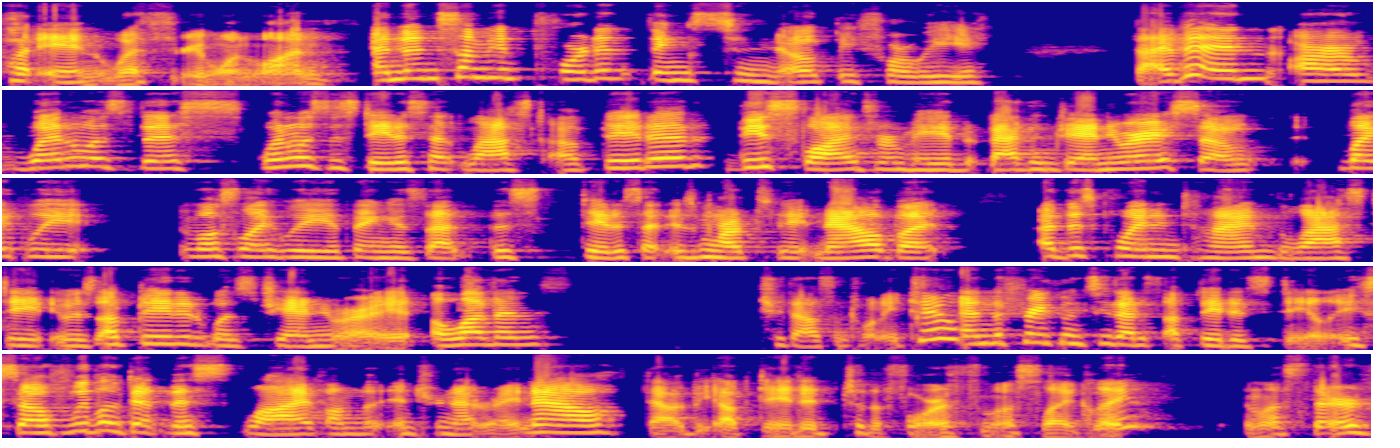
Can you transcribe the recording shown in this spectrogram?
put in with 311. And then some important things to note before we dive in are when was this when was this data set last updated? These slides were made back in January, so likely most likely thing is that this data set is more up to date now, but at this point in time, the last date it was updated was January 11th, 2022, and the frequency that is updated is daily. So if we looked at this live on the internet right now, that would be updated to the 4th most likely unless they're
